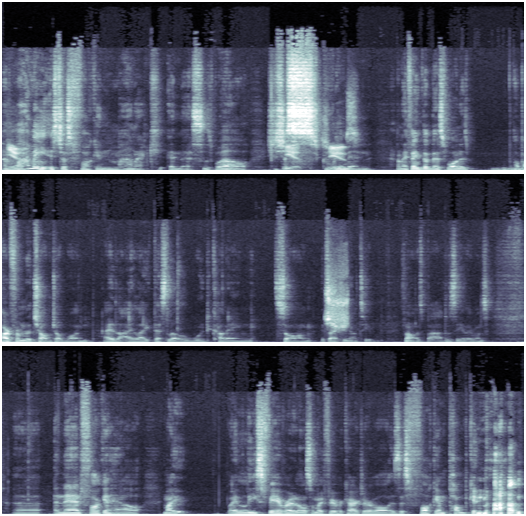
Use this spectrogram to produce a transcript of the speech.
And Yeah. Lammy is just fucking manic in this as well. She's just. She screaming. And I think that this one is, apart from the Chop Chop one, I, I like this little wood cutting song. It's actually not too, it's not as bad as the other ones. Uh, and then fucking hell, my my least favorite and also my favorite character of all is this fucking pumpkin man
